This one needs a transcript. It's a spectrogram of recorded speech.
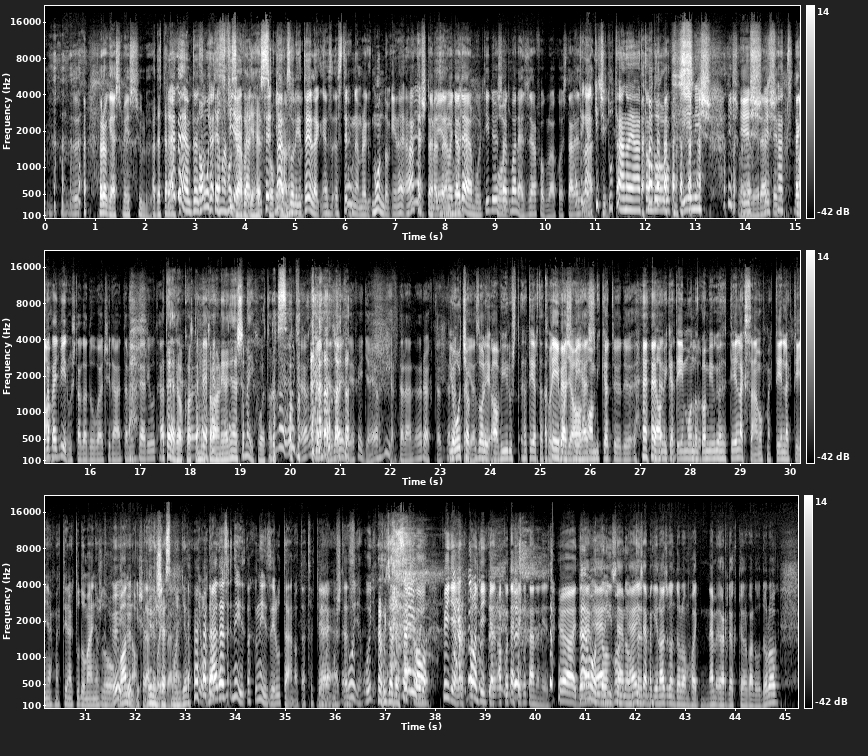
rögeszmész szülő. Hát de te De már, nem, de, amúgy de te már figyelj, hozzá vagy de- ehhez szokva. Nem, Zoli, tényleg, ez, ez tényleg nem, reg- mondom, én átestem ezen, hogy, az elmúlt időszakban ezzel foglalkoztál. Hát ez igen, látszik. kicsit utána jártam dolgok, én is, Ismerem és, és Én hát, Tegnap na. egy vírustagadóval csináltam interjút. Hát erre akartam utalni, hogy és melyik volt a rossz? ugye, ugyanez a izé, figyelj, hirtelen, rögtön. Jó, rögtön csak jöttek Zoli, a, a vírus, hát érted, a hogy, hogy a, amiket, kötődő. de amiket én mondok, ami tényleg számok, meg tényleg tények, meg tényleg tudományos dolgok Ő- ők vannak. is tehát, Ő is ezt mondja. Jó, de, hát ez, néz, akkor nézzél utána, tehát hogy tényleg De, most de ez... Úgy, úgy, Ugye, de de jó, figyelj, mondd így kell, akkor tessék utána nézni. Jaj, de, De nem, mondom, elhiszem, mondom, elhiszem tehát- meg én azt gondolom, hogy nem ördögtől való dolog.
